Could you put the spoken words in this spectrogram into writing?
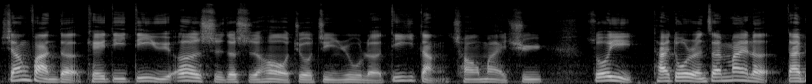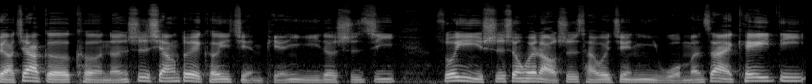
相反的，K D 低于二十的时候，就进入了低档超卖区。所以太多人在卖了，代表价格可能是相对可以捡便宜的时机，所以施生辉老师才会建议我们在 K D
